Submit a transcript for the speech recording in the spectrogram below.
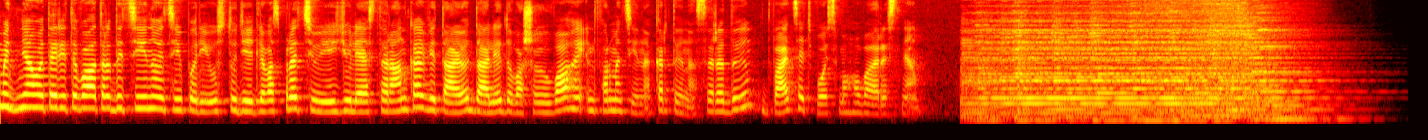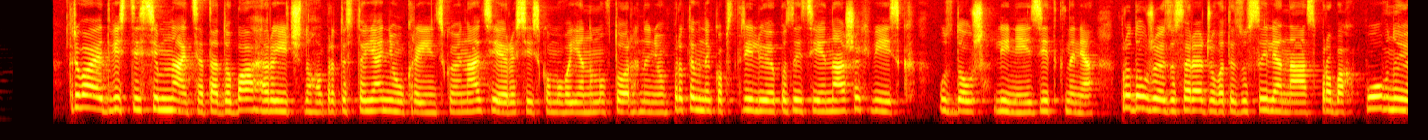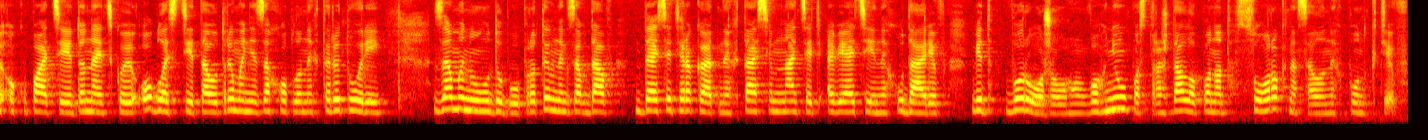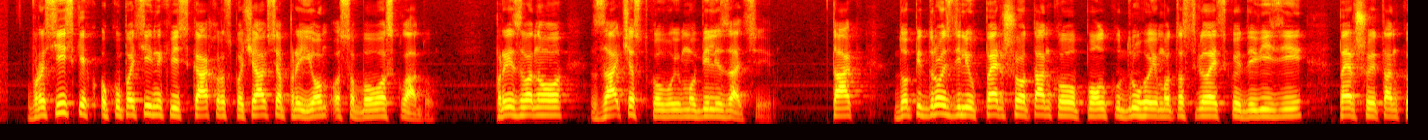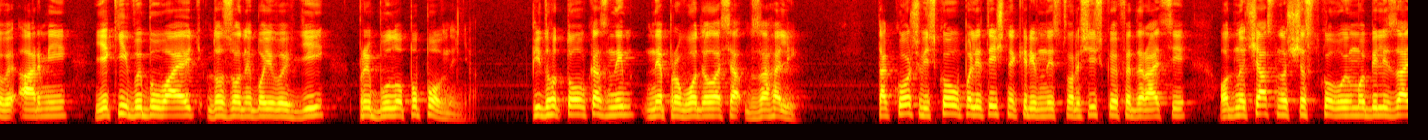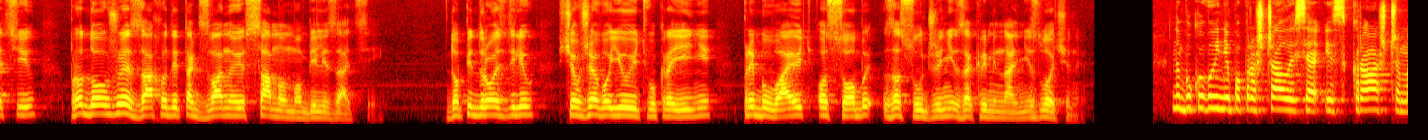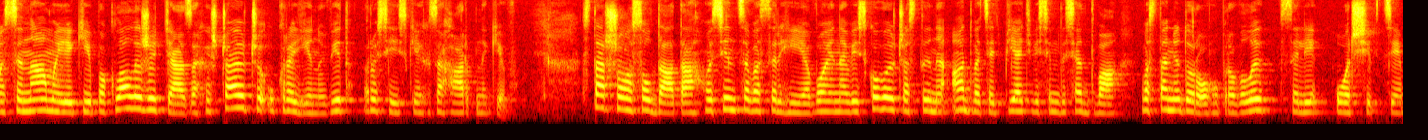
Теми дня в етері ТВА традиційно цій порі у студії для вас працює Юлія Стеранка. Вітаю далі до вашої уваги. Інформаційна картина середи 28 вересня. Триває 217-та доба героїчного протистояння української нації російському воєнному вторгненню. Противник обстрілює позиції наших військ уздовж лінії зіткнення, продовжує зосереджувати зусилля на спробах повної окупації Донецької області та утриманні захоплених територій. За минулу добу противник завдав 10 ракетних та 17 авіаційних ударів. Від ворожого вогню постраждало понад 40 населених пунктів. В російських окупаційних військах розпочався прийом особового складу, призваного за частковою мобілізацією. Так, до підрозділів 1-го танкового полку 2-ї мотострілецької дивізії 1-ї танкової армії, які вибувають до зони бойових дій, прибуло поповнення. Підготовка з ним не проводилася взагалі. Також військово-політичне керівництво Російської Федерації одночасно з частковою мобілізацією продовжує заходи так званої самомобілізації. До підрозділів, що вже воюють в Україні, прибувають особи, засуджені за кримінальні злочини. На Буковині попрощалися із кращими синами, які поклали життя, захищаючи Україну від російських загарбників. Старшого солдата Осінцева Сергія, воїна військової частини А 2582 в останню дорогу провели в селі Оршівці.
